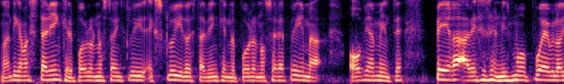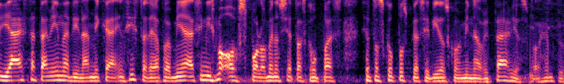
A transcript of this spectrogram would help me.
¿no? Digamos, está bien que el pueblo no está inclui- excluido, está bien que en el pueblo no se reprima, obviamente, pero a veces el mismo pueblo ya está también en la dinámica, insisto, de reprimir a sí mismo, o por lo menos ciertas grupos, ciertos grupos percibidos como minoritarios, por ejemplo.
